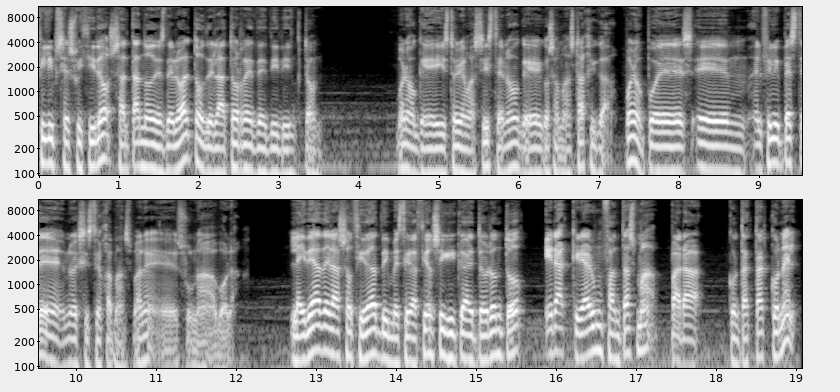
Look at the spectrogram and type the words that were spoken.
Philip se suicidó saltando desde lo alto de la torre de Diddington. Bueno, qué historia más triste, ¿no? Qué cosa más trágica. Bueno, pues eh, el Philip este no existió jamás, ¿vale? Es una bola. La idea de la Sociedad de Investigación Psíquica de Toronto era crear un fantasma para contactar con él.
